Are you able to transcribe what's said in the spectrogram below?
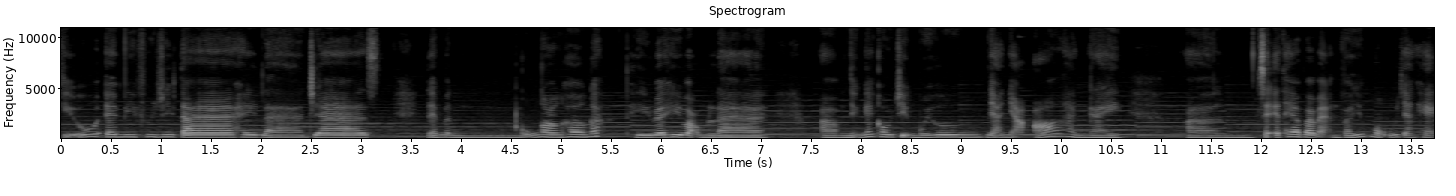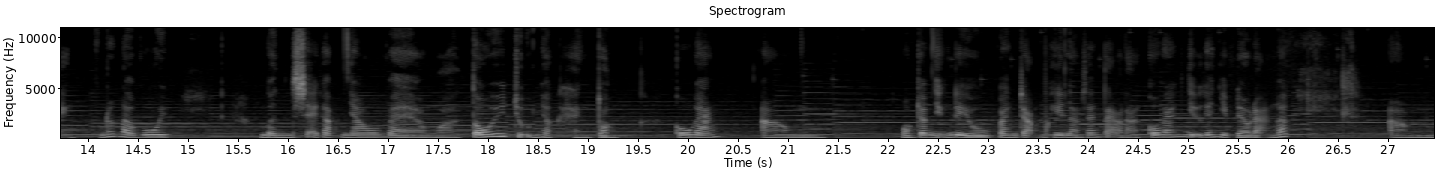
kiểu Emi Fujita hay là jazz để mình ngủ ngon hơn á. Thì Ray hy vọng là um, những cái câu chuyện mùi hương nhỏ nhỏ hàng ngày uh, sẽ theo ba bạn vào giấc ngủ chẳng hạn cũng rất là vui. Mình sẽ gặp nhau vào à, tối chủ nhật hàng tuần cố gắng. Um, một trong những điều quan trọng khi làm sáng tạo là cố gắng giữ cái nhịp đều đặn á. Um,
